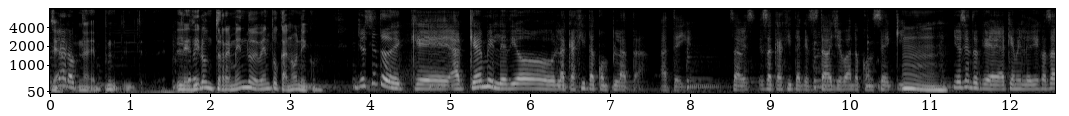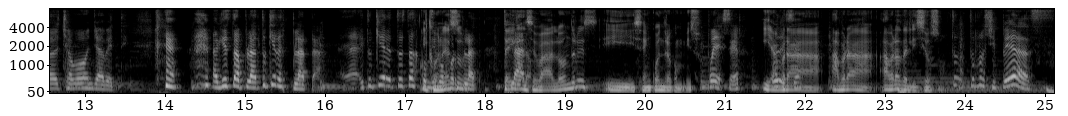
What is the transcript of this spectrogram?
claro. Eh, le dieron un tremendo evento canónico. Yo siento de que a Kemi le dio la cajita con plata a Teigen. ¿Sabes? Esa cajita que se estaba llevando con Seki. Mm. Yo siento que a Kemi le dijo, ¿sabes, chabón? Ya vete. Aquí está plata. Tú quieres plata. Eh, tú, quieres, tú estás conmigo por plata. Teigen se va a Londres y se encuentra con Miso. Puede ser. Y habrá, habrá, habrá delicioso. Tú, tú lo chipeas.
